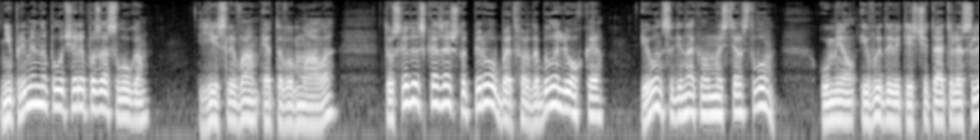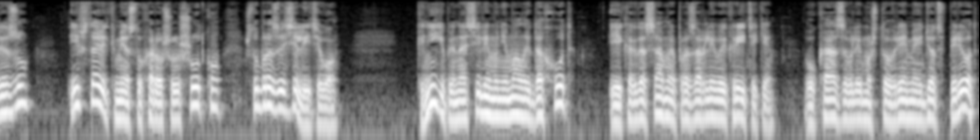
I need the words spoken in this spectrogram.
непременно получали по заслугам. Если вам этого мало, то следует сказать, что перо у Бетфорда было легкое, и он с одинаковым мастерством умел и выдавить из читателя слезу, и вставить к месту хорошую шутку, чтобы развеселить его. Книги приносили ему немалый доход, и когда самые прозорливые критики указывали ему, что время идет вперед,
